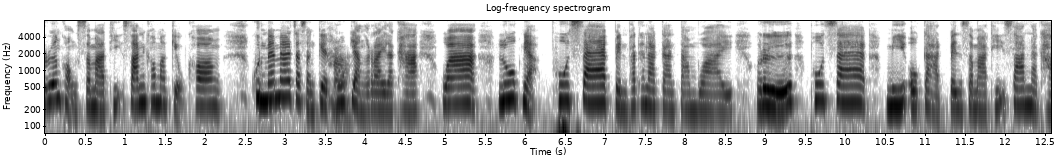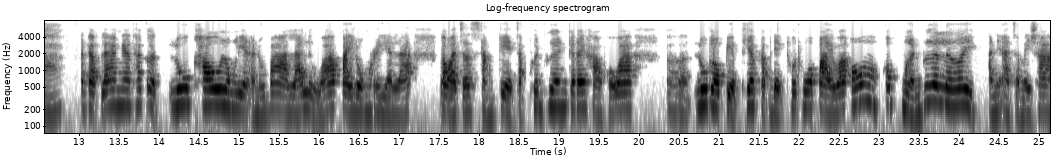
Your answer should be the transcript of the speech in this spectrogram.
เรื่องของสมาธิสั้นเข้ามาเกี่ยวข้อง คุณแม่แม่ๆจะสังเกตค่ะลูกอย่างไรล่ะคะ ว่าลูกเนี่ย พูดแทรกเป็นพัฒนาการตามวัย หรือพูดแทรกมีโอกาสเป็นสมาธิสั้นนะคะอันดับแรกเนี่ยถ้าเกิดลูกเข้าโรงเรียนอนุบาลแล้วหรือว่าไปโรงเรียนแล้ว เราอาจจะสังเกตจากเพื่อนๆก็ได้ค่ะ เพราะว่าลูกเราเปรียบเทียบกับเด็กทั่ว ๆ ไปว่าอ๋อก็เหมือนเพื่อนเลย อันนี้อาจจะไม่ใช่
